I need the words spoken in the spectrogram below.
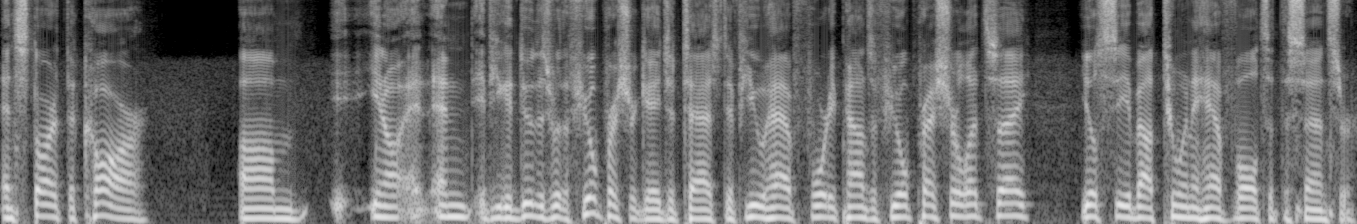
and start the car. Um, you know, and, and if you could do this with a fuel pressure gauge attached, if you have 40 pounds of fuel pressure, let's say, you'll see about two and a half volts at the sensor.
